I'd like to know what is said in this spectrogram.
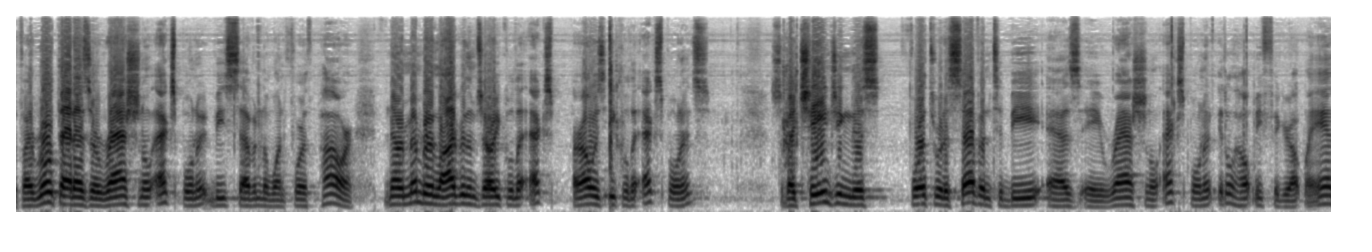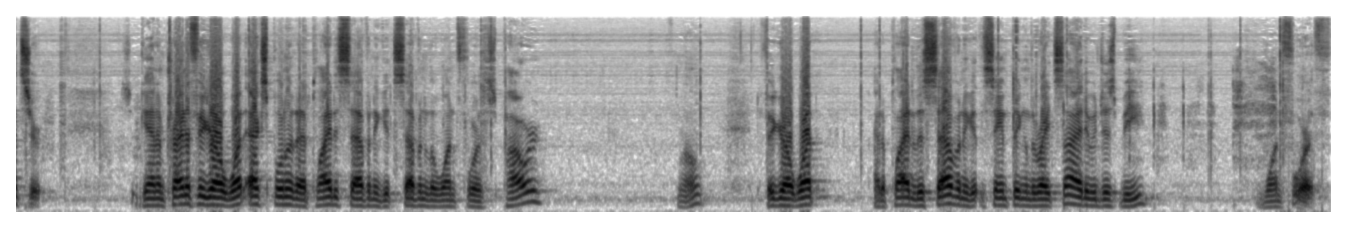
So if I wrote that as a rational exponent, it would be 7 to the 1 4th power. Now remember, logarithms are, equal to ex are always equal to exponents. So by changing this fourth root of 7 to be as a rational exponent, it'll help me figure out my answer. So again, I'm trying to figure out what exponent I apply to 7 to get 7 to the 1 4th power. Well, to figure out what I'd apply to this 7 to get the same thing on the right side, it would just be 1 4th.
